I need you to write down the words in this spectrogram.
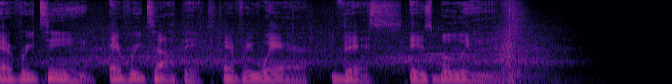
Every team, every topic, everywhere. This is Believe.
